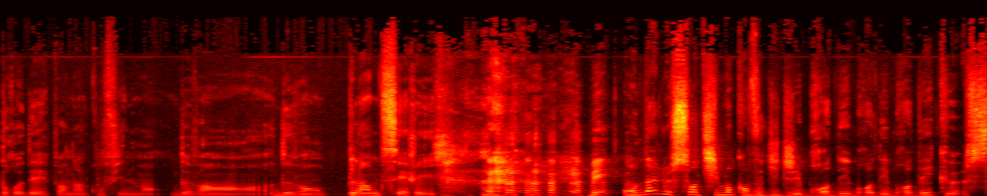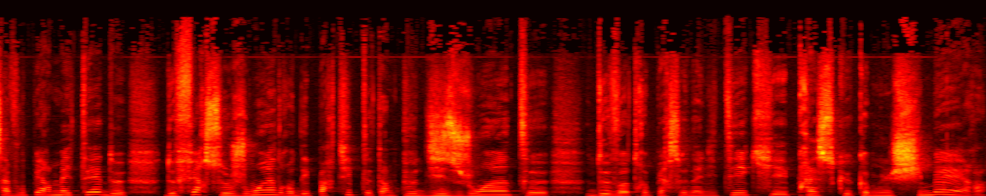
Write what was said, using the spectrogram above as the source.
brodé pendant le confinement, devant, devant plein de séries. mais on a le sentiment, quand vous dites j'ai brodé, brodé, brodé, que ça vous permettait de, de faire se joindre des parties peut-être un peu disjointes de votre personnalité, qui est presque comme une chimère.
